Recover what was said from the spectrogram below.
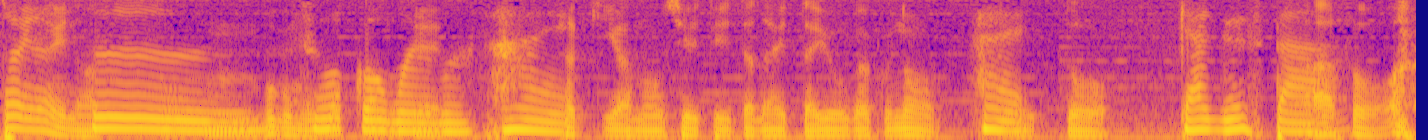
たいないなうと、うんん。僕も思ったので、思います。はいさっ。きあの教えていただいた洋楽の、はいえっと、ギャングスター。あ、そう。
